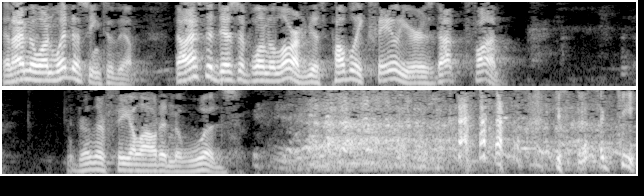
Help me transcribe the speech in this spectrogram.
And I'm the one witnessing to them. Now that's the discipline of the Lord because public failure is not fun. I'd rather fail out in the woods. Keith,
